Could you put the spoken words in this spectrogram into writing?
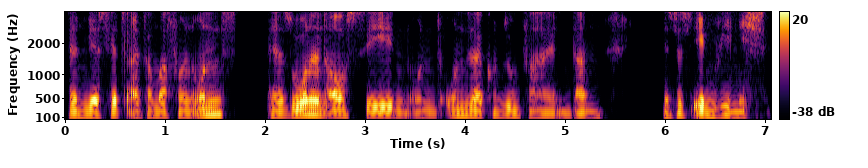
wenn wir es jetzt einfach mal von uns Personen aussehen und unser Konsumverhalten, dann ist es irgendwie nicht,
